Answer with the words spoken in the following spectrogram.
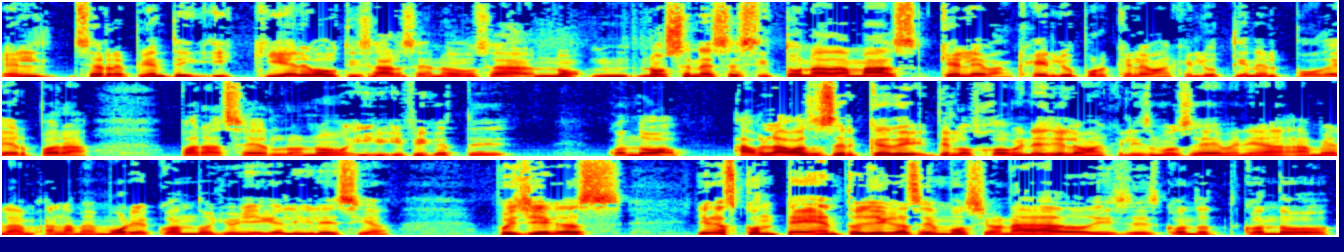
él se arrepiente y, quiere bautizarse, ¿no? O sea, no, no se necesitó nada más que el Evangelio, porque el Evangelio tiene el poder para, para hacerlo, ¿no? Y, y fíjate, cuando hablabas acerca de, de los jóvenes y el evangelismo, se venía a mí a la, a la memoria, cuando yo llegué a la iglesia, pues llegas, llegas contento, llegas emocionado, dices, cuando, cuando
